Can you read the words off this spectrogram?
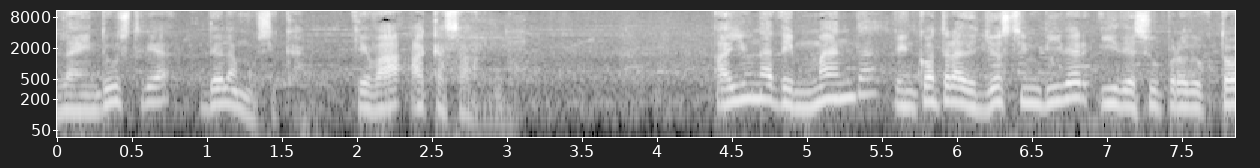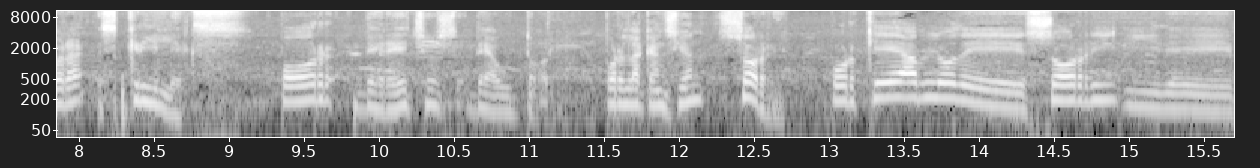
La industria de la música, que va a cazarlo. Hay una demanda en contra de Justin Bieber y de su productora Skrillex por derechos de autor, por la canción Sorry. ¿Por qué hablo de Sorry y de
